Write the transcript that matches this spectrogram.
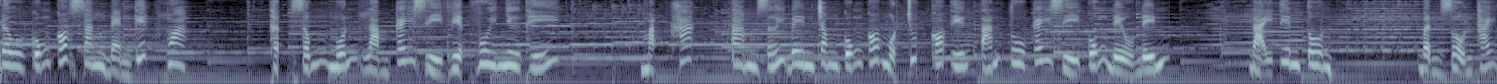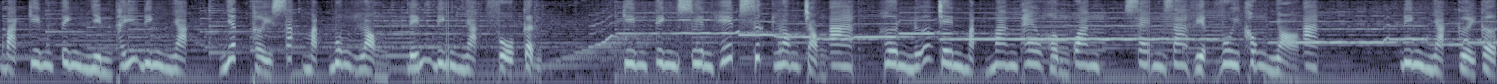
đâu cũng có răng đèn kết hoa. Thật giống muốn làm cái gì việc vui như thế. Mặt khác, tam giới bên trong cũng có một chút có tiếng tán tu, cái gì cũng đều đến. Đại tiên tôn Bận rộn thái bạc kim tinh nhìn thấy đinh nhạc, Nhất thời sắc mặt buông lỏng, đến đinh nhạc phổ cận. Kim tinh xuyên hết sức long trọng A, Hơn nữa trên mặt mang theo hồng quang, Xem ra việc vui không nhỏ A. Đinh nhạc cười cợt,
